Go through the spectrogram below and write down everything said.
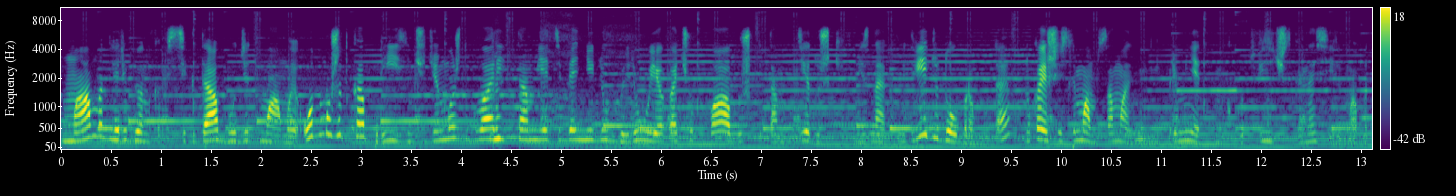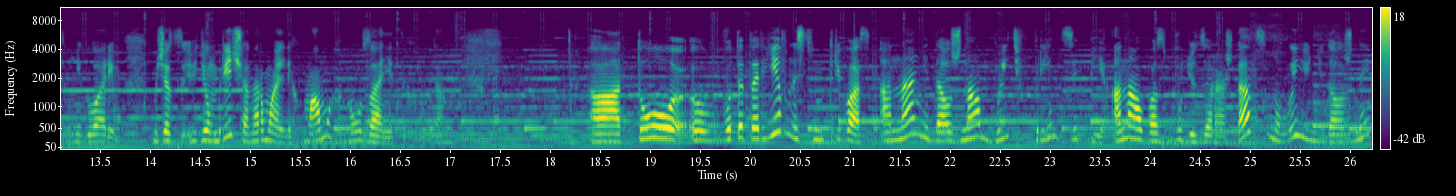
мама для ребенка всегда будет мамой. Он может капризничать, он может говорить там, я тебя не люблю, я хочу к бабушке, там, к дедушке, не знаю, к медведю доброму, да, да? Ну, конечно, если мама сама не применяет какое-то физическое насилие, мы об этом не говорим. Мы сейчас ведем речь о нормальных мамах, но занятых вот так. А, то э, вот эта ревность внутри вас, она не должна быть в принципе. Она у вас будет зарождаться, но вы ее не должны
